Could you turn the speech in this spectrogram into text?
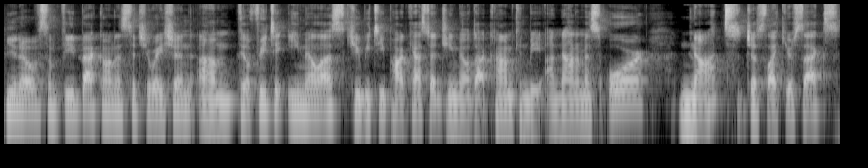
you know, some feedback on a situation, um, feel free to email us. QBTpodcast at gmail.com can be anonymous or not just like your sex.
